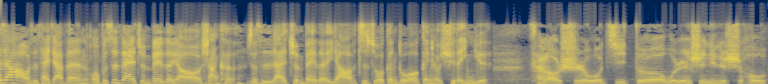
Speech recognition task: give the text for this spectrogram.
大家好，我是蔡嘉芬。我不是在准备着要上课，就是在准备着要制作更多更有趣的音乐。蔡老师，我记得我认识你的时候，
